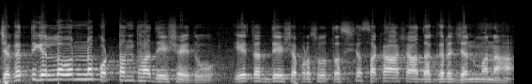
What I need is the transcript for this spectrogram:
ಜಗತ್ತಿಗೆಲ್ಲವನ್ನು ಕೊಟ್ಟಂತಹ ದೇಶ ಇದು. ಏತದ್ದೇಶ ಪ್ರಸೂತಸ್ಯ ಸಕಾಶಾದಗ್ರ ಜನ್ಮನಃ.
